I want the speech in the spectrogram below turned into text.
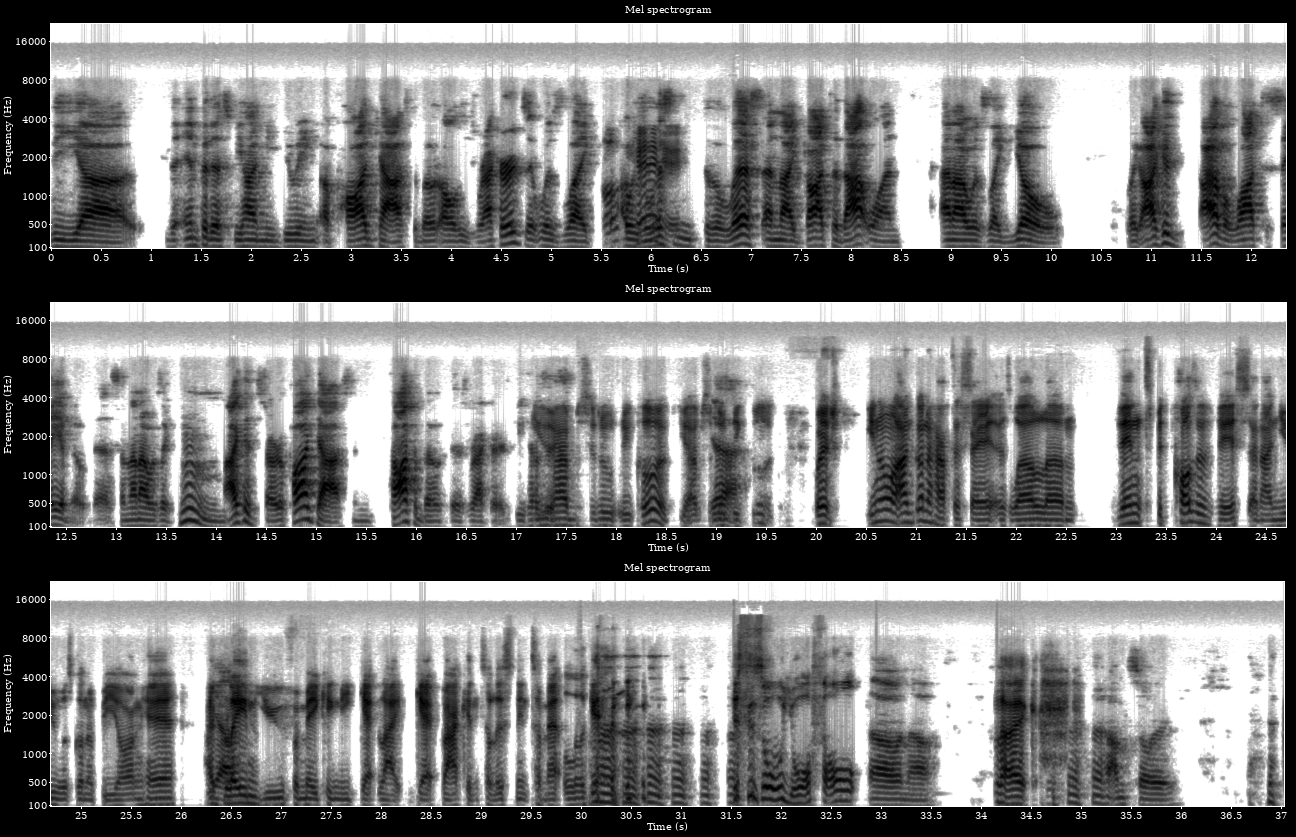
the uh the impetus behind me doing a podcast about all these records. It was like I was listening to the list and I got to that one and I was like, yo, like I could I have a lot to say about this. And then I was like, hmm, I could start a podcast and talk about this record because You absolutely could. You absolutely could. Which, you know, I'm gonna have to say it as well. Um, Vince, because of this, and I knew was gonna be on here, I Yeah. blame you for making me get like get back into listening to metal again. this is all your fault. oh no. Like, I'm sorry.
